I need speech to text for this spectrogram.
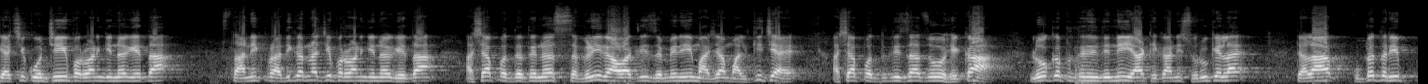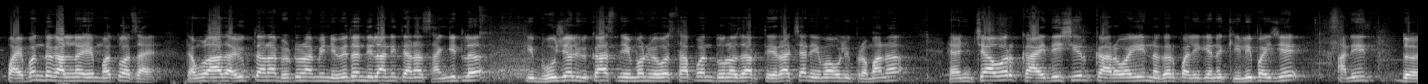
याची कोणतीही परवानगी न घेता स्थानिक प्राधिकरणाची परवानगी न घेता अशा पद्धतीनं सगळी गावातली जमीन ही माझ्या मालकीची आहे. अशा पद्धतीचा जो हेका लोकप्रतिनिधींनी या ठिकाणी सुरू केला आहे त्याला कुठंतरी पायबंद घालणं हे महत्त्वाचं आहे. त्यामुळं आज आयुक्तांना भेटून आम्ही निवेदन दिलं आणि त्यांना सांगितलं की भूजल विकास नियमन व्यवस्थापन दोन हजार तेराच्या नियमावलीप्रमाणे ह्यांच्यावर कायदेशीर कारवाई नगरपालिकेनं केली पाहिजे आणि द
